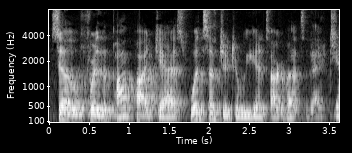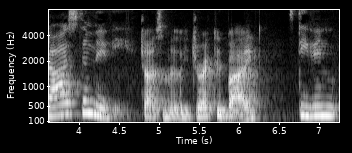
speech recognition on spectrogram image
So for the Pop Podcast, what subject are we going to talk about today? Jaws the movie. Jaws, the movie, directed by Steven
